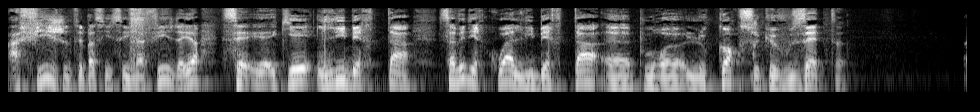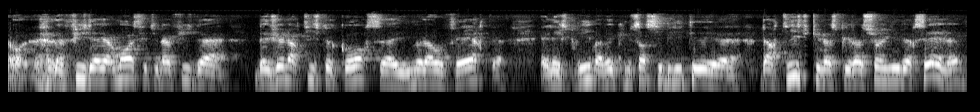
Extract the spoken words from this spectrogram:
affiche, je ne sais pas si c'est une affiche d'ailleurs, qui est Liberta. Ça veut dire quoi, Liberta, pour le Corse que vous êtes? L'affiche derrière moi, c'est une affiche d'un des jeunes artistes corse, il me l'a offerte. Elle exprime avec une sensibilité euh, d'artiste, une aspiration universelle hein,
